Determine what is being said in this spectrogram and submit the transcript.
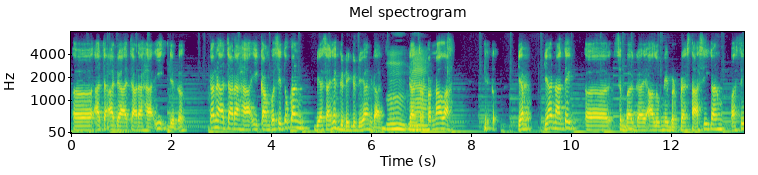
eh, aca- ada acara HI gitu. Kan acara HI kampus itu kan biasanya gede-gedean kan Hmm, dan ya. terkenal lah gitu. Dia dia nanti eh, sebagai alumni berprestasi kan pasti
